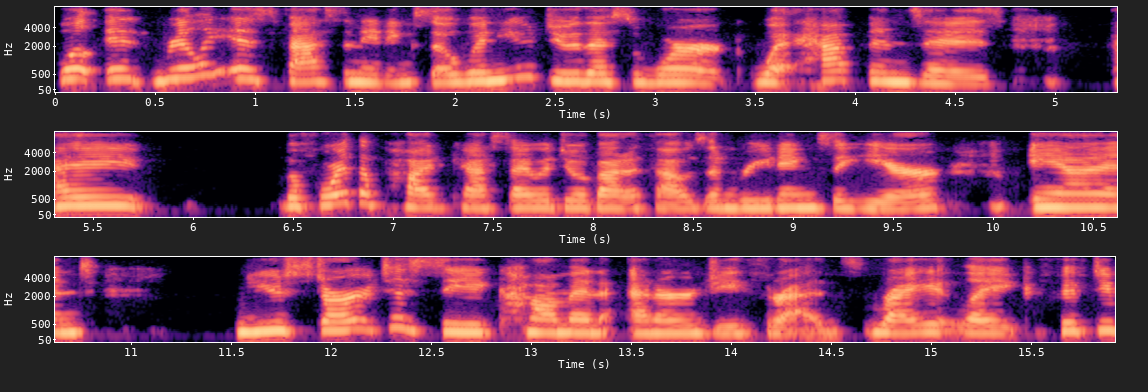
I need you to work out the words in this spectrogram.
Well, it really is fascinating. So, when you do this work, what happens is I, before the podcast, I would do about a thousand readings a year. And you start to see common energy threads, right? Like 50%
